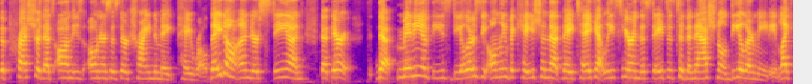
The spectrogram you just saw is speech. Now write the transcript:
the pressure that's on these owners as they're trying to make payroll. They don't understand that they're that many of these dealers, the only vacation that they take, at least here in the States, is to the national dealer meeting. Like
